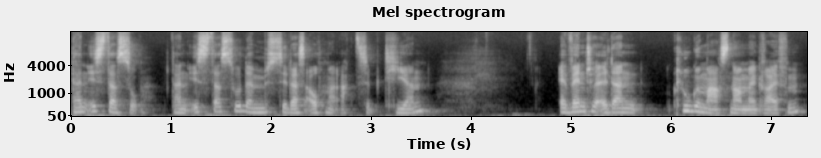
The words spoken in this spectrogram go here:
dann ist das so. Dann ist das so, dann müsst ihr das auch mal akzeptieren. Eventuell dann kluge Maßnahmen ergreifen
